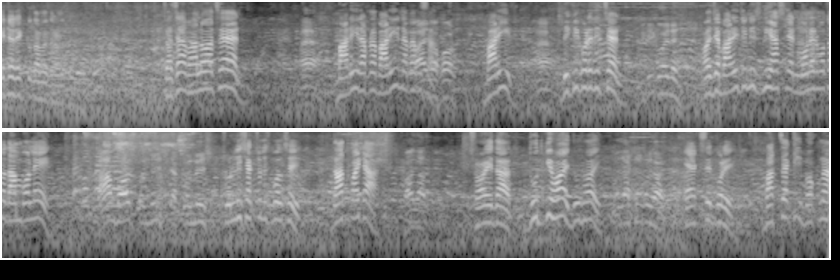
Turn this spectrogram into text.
এটার একটু দামে ধারণা দেবো চাচা ভালো আছেন? হ্যাঁ। বাড়ির? আপনার বাড়ির না ব্যবসা? বাড়ির? হ্যাঁ। বিক্রি করে দিচ্ছেন? ওই যে বাড়ির জিনিস নিয়ে আসলেন মনের মতো দাম বলে? চল্লিশ একচল্লিশ। বলছে। দাঁত কয়টা? ছয় দাঁত। দুধ কি হয়? দুধ হয়? হয়। এক সের করে। বাচ্চা কি? বকনা?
